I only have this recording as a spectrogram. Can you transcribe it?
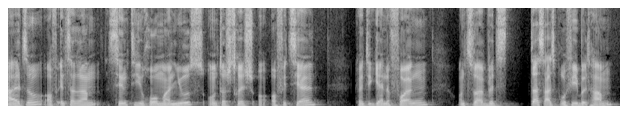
Also auf Instagram Sinti Roma News offiziell könnt ihr gerne folgen. Und zwar wird es das als Profilbild haben.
